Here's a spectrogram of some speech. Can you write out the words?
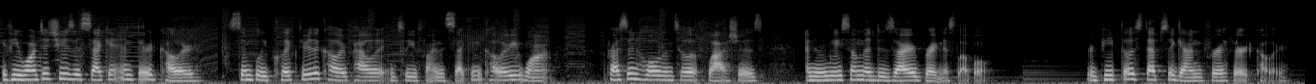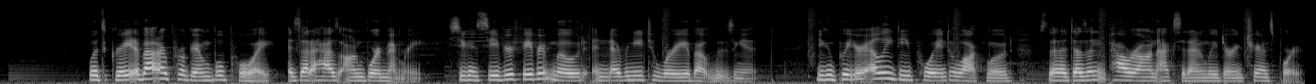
If you want to choose a second and third color, simply click through the color palette until you find the second color you want, press and hold until it flashes, and release on the desired brightness level. Repeat those steps again for a third color. What's great about our programmable poi is that it has onboard memory, so you can save your favorite mode and never need to worry about losing it. You can put your LED poi into lock mode so that it doesn't power on accidentally during transport.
